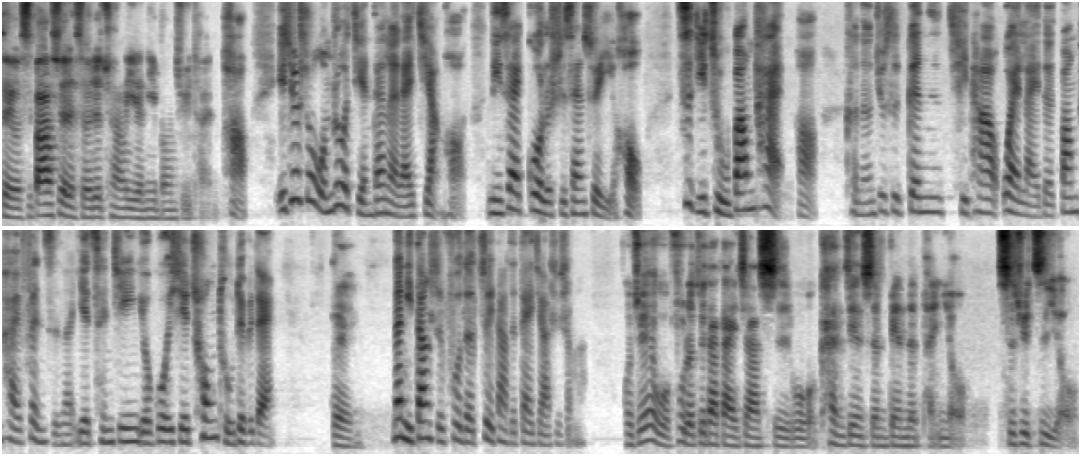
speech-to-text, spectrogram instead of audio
对，我十八岁的时候就创立了逆风剧团。好，也就是说，我们如果简单的来讲哈，你在过了十三岁以后，自己主帮派哈，可能就是跟其他外来的帮派分子呢，也曾经有过一些冲突，对不对？对。那你当时付的最大的代价是什么？我觉得我付的最大代价是我看见身边的朋友失去自由，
